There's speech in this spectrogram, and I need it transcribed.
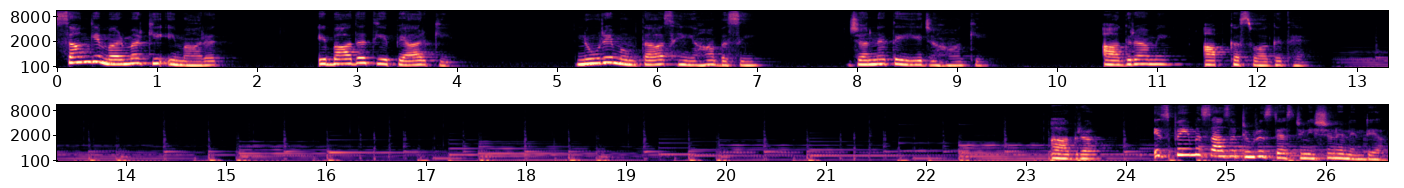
संग मरमर की इमारत इबादत ये प्यार की नूर मुमताज़ है यहाँ बसी जन्नत ये जहाँ की आगरा में आपका स्वागत है Agra is famous as a tourist destination in India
